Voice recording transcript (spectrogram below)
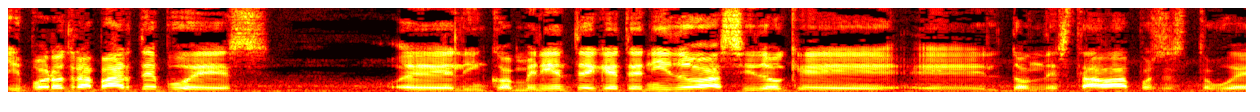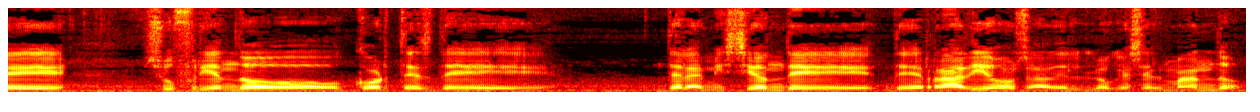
y por otra parte, pues el inconveniente que he tenido ha sido que eh, donde estaba, pues estuve sufriendo cortes de, de la emisión de, radio, o sea, de lo que es el mando.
